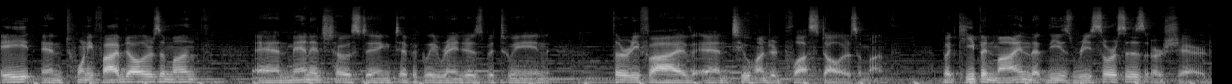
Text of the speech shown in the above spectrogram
8 and $25 a month, and managed hosting typically ranges between 35 and 200 plus dollars a month. But keep in mind that these resources are shared.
